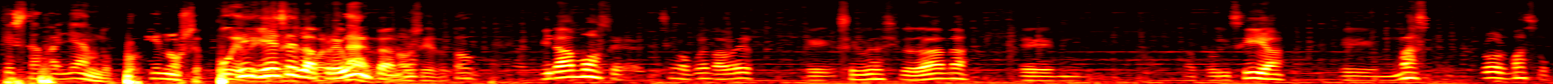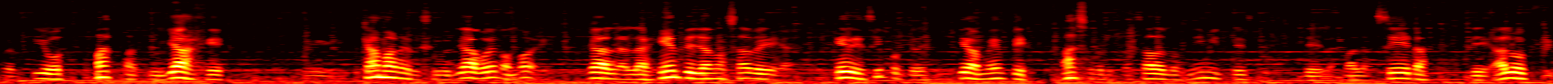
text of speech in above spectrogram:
¿Qué está fallando? ¿Por qué no se puede? Sí, y esa es la pregunta, ¿no? ¿no es cierto? Miramos, eh, decimos, bueno, a ver, eh, seguridad ciudadana, la policía, más control, más operativos, más patrullaje, cámaras de seguridad, bueno, no, ya la, la gente ya no sabe qué decir porque definitivamente ha sobrepasado los límites de las balaceras, de algo que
